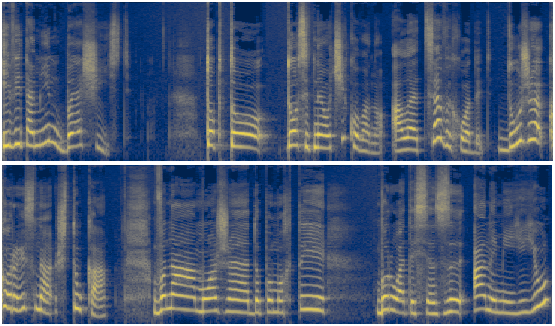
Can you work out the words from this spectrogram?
і вітамін В6. Тобто досить неочікувано, але це виходить дуже корисна штука. Вона може допомогти боротися з анемією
